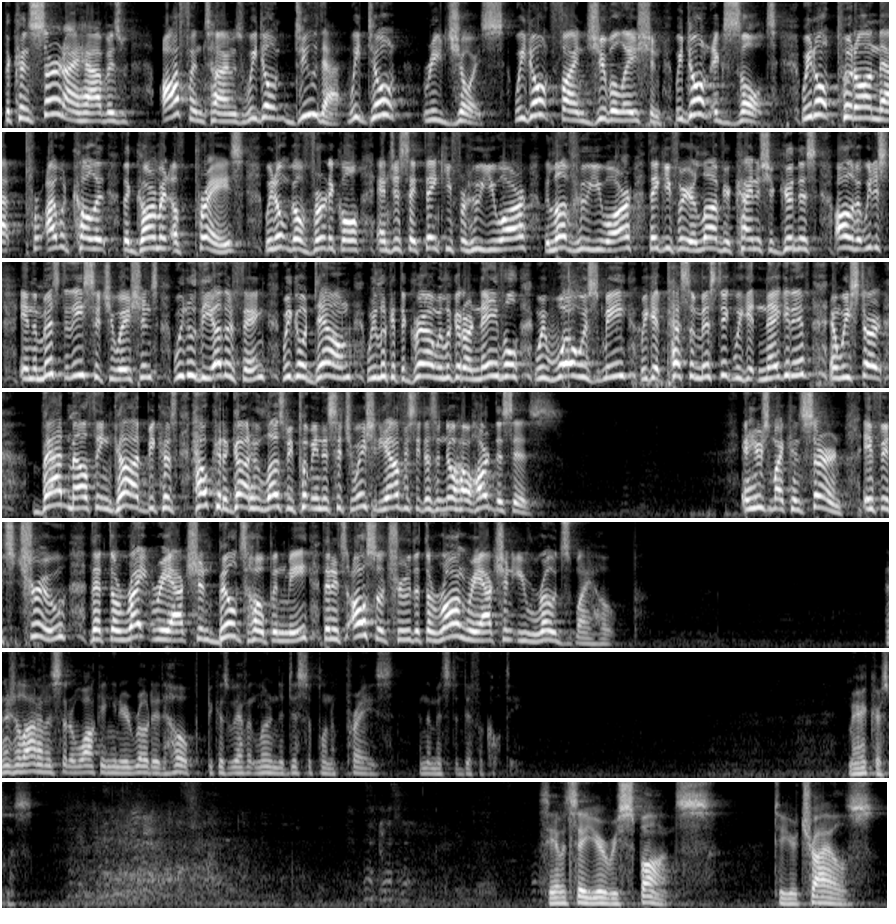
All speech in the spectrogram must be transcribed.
The concern I have is oftentimes we don't do that. We don't rejoice. We don't find jubilation. We don't exult. We don't put on that, I would call it the garment of praise. We don't go vertical and just say, Thank you for who you are. We love who you are. Thank you for your love, your kindness, your goodness, all of it. We just, in the midst of these situations, we do the other thing. We go down, we look at the ground, we look at our navel, we woe is me, we get pessimistic, we get negative, and we start bad mouthing God because how could a God who loves me put me in this situation? He obviously doesn't know how hard this is. And here's my concern if it's true that the right reaction builds hope in me, then it's also true that the wrong reaction erodes my hope. And there's a lot of us that are walking in eroded hope because we haven't learned the discipline of praise in the midst of difficulty. Merry Christmas. See, I would say your response to your trials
